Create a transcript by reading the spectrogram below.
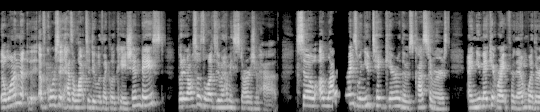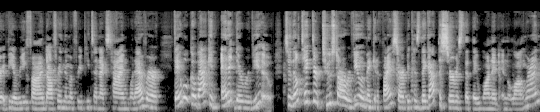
the one that, of course, it has a lot to do with like location based, but it also has a lot to do with how many stars you have. So a lot of times when you take care of those customers and you make it right for them, whether it be a refund, offering them a free pizza next time, whatever, they will go back and edit their review. So they'll take their two star review and make it a five star because they got the service that they wanted in the long run.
